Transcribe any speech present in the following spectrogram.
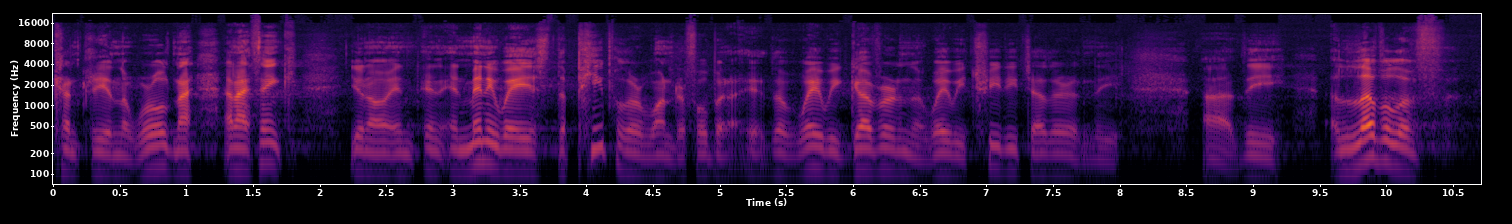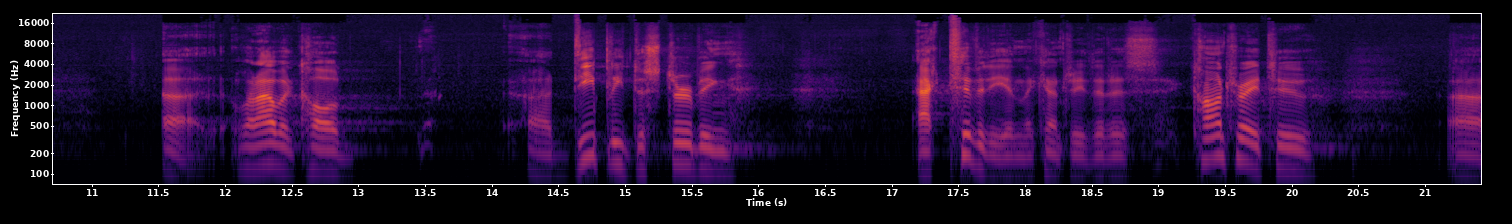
country in the world. And I, and I think, you know, in, in, in many ways, the people are wonderful, but uh, the way we govern, the way we treat each other, and the, uh, the level of uh, what I would call uh, deeply disturbing activity in the country that is contrary to uh,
